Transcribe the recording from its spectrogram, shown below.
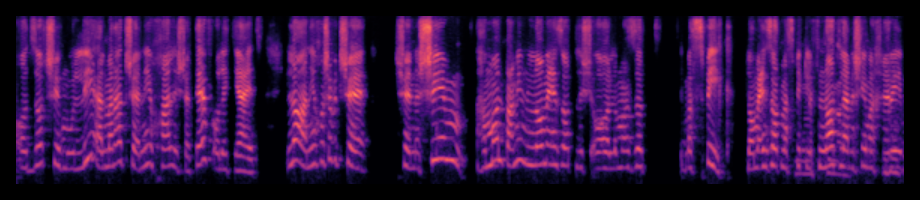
או זאת שמולי על מנת שאני אוכל לשתף או להתייעץ. לא, אני חושבת ש, שנשים המון פעמים לא מעזות לשאול, לא מעזות מספיק לא מעיזות מספיק לפנות לאנשים אחרים.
